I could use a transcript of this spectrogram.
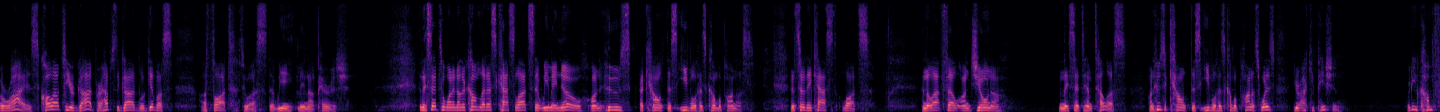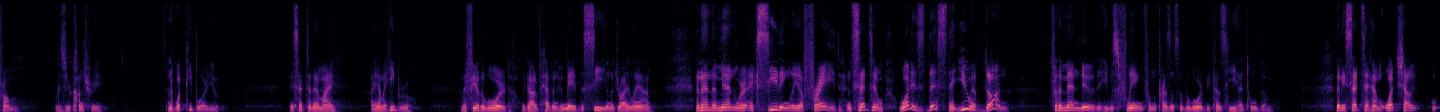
Arise, call out to your God. Perhaps the God will give us a thought to us that we may not perish. And they said to one another, Come, let us cast lots that we may know on whose account this evil has come upon us. And so they cast lots. And the lot fell on Jonah. And they said to him, Tell us, on whose account this evil has come upon us? What is your occupation? Where do you come from? What is your country? And of what people are you? They said to them, I, I am a Hebrew, and I fear the Lord, the God of heaven, who made the sea and the dry land. And then the men were exceedingly afraid and said to him, What is this that you have done? For the men knew that he was fleeing from the presence of the Lord because he had told them. Then he said to him, What shall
